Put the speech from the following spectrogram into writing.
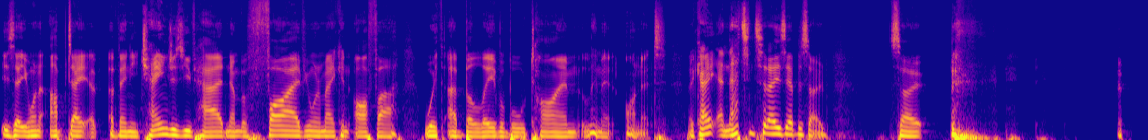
is that you want to update of any changes you've had. Number five, you want to make an offer with a believable time limit on it. Okay, and that's in today's episode. So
